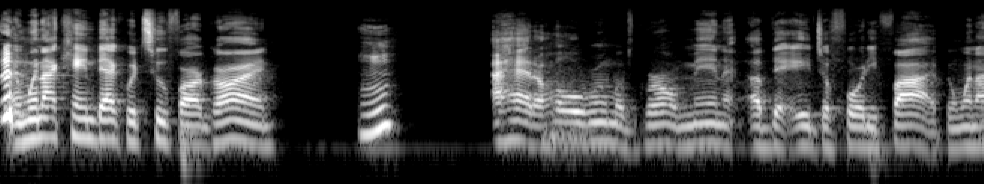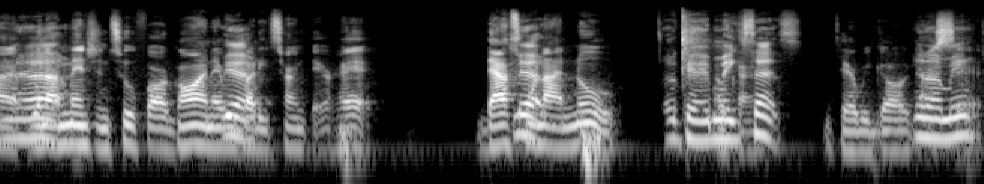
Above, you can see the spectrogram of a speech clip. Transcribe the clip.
and when I came back with Too Far Gone, Mhm. I had a whole room of grown men of the age of 45. And when I when I mentioned Too Far Gone, everybody turned their head. That's Yeah. when I knew. Okay, it makes Okay. sense. There we go. You know what I that's mean? it.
